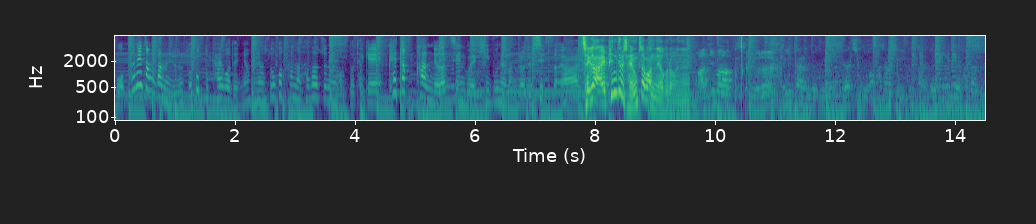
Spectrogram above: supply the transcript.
뭐 편의점 가면 요즘 속옷도 팔거든요. 그냥 속옷 하나 사다 주는 것도 되게 쾌적한 여자친구의 기분을 만들어줄 수 있어요. 제가 아예 핀트를 잘못 잡았네요 그러면은 마지막 질문은 데이트하는 도중에 여자친구가 화장실이 급하고 근처에 화장실이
